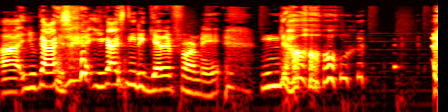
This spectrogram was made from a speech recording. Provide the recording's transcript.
Uh, you guys, you guys need to get it for me. No.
